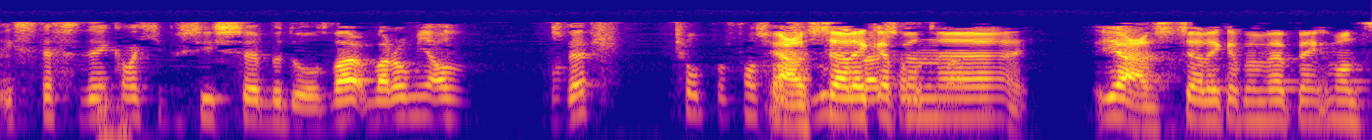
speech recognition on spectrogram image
ik zit even te denken wat je precies bedoelt. Waar, waarom je als webshop van Social ja, Blue stel ik heb een, Ja, stel ik heb een webwinkel, want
